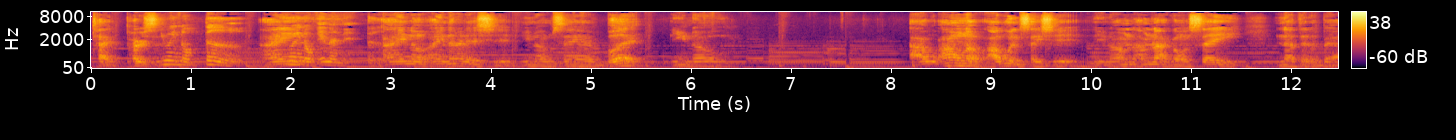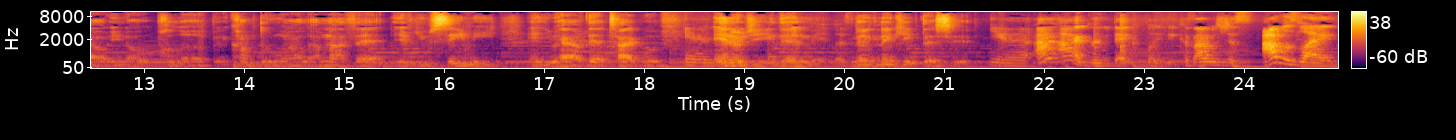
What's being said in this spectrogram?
type person. You ain't no thug. I You ain't no internet thug. I ain't no, I ain't none of that shit. You know what I'm saying? But you know, I, I don't know. I wouldn't say shit. You know, I'm, I'm not gonna say nothing about you know pull up and come through and all that. I'm not that. If you see me and you have that type of Energy. energy, then keep then then keep that shit. Yeah, I, I agree with that completely because I was just I was like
